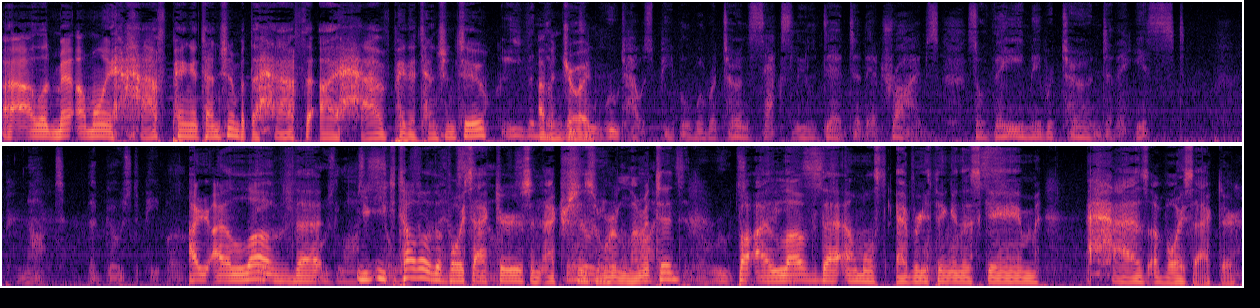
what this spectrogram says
I- I'll admit I'm only half paying attention, but the half that I have paid attention to, Even I've the enjoyed. root house people will return Saxhleel dead to their tribes, so they may return to the Hist, not the ghost people. I, I love that you, you can tell the voice actors and actresses were limited, but I love that almost everything in this game has a voice actor.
